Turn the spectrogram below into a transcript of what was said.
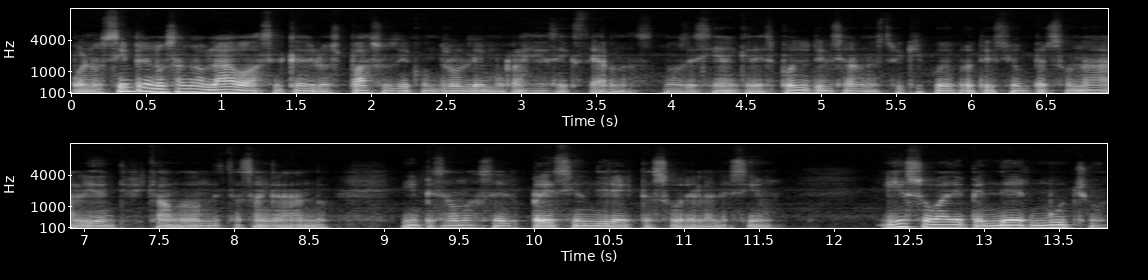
Bueno, siempre nos han hablado acerca de los pasos de control de hemorragias externas. Nos decían que después de utilizar nuestro equipo de protección personal, identificamos dónde está sangrando y empezamos a hacer presión directa sobre la lesión. Y eso va a depender mucho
